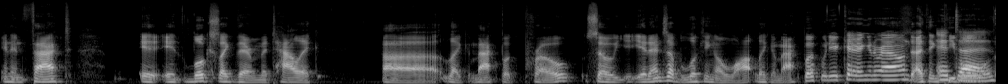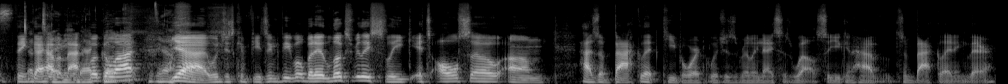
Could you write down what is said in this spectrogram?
and in fact, it, it looks like they're metallic, uh, like MacBook Pro. So it ends up looking a lot like a MacBook when you're carrying it around. I think It people does. think A I have a tiny MacBook, a MacBook. lot. Yeah. which is confusing to people. But it looks really sleek. It's also um, has a backlit keyboard, which is really nice as well. So you can have some backlighting there.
